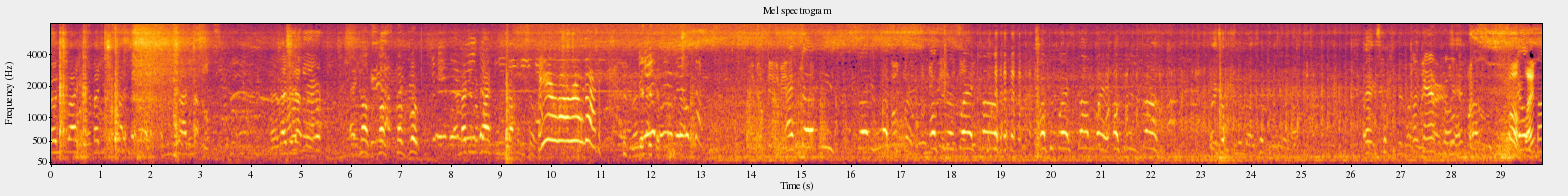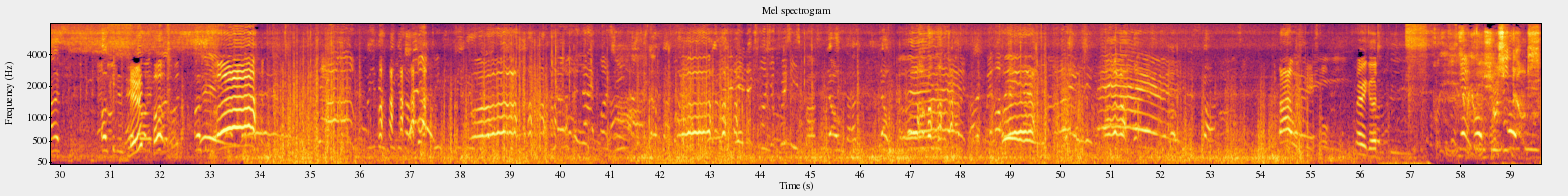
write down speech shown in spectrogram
know you're right. Imagine the fucking girl and you riding. Uh, imagine that. Hey, cuz, cuz, cuz, look. Imagine the wife and you up on yourself. You are real dad. Hey, 30, 31 percent. Oxygen break, cuz. Oxygen break, stop, break. Oxygen stop. Wait, it's. It's oxygen. Hey, it's oxygen, bro. Look here, bro. Yeah, Oh, Nude? stop, Oh. Oh! Oh! That was beautiful. Very good. 因为有，新。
